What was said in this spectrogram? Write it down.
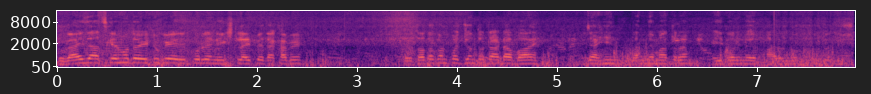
তো গাইজ আজকের মতো এইটুকু এরপরে নেক্সট লাইফে দেখাবে। তো ততক্ষণ পর্যন্ত টাটা, বাই। জয় হিন্দ, বন্দে মাতরম। এই ধরনের আরও নতুন নতুন দৃশ্য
